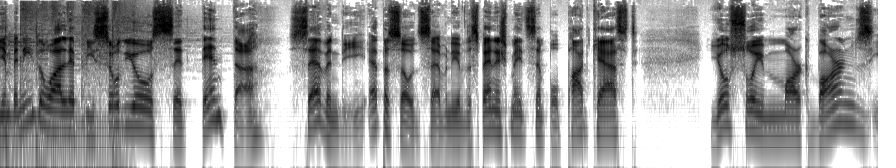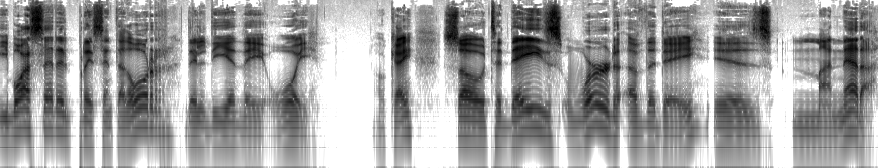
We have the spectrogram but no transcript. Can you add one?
Bienvenido al episodio 70, 70, episode 70 of the Spanish Made Simple podcast. Yo soy Mark Barnes y voy a ser el presentador del día de hoy. Okay, so today's word of the day is manera.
